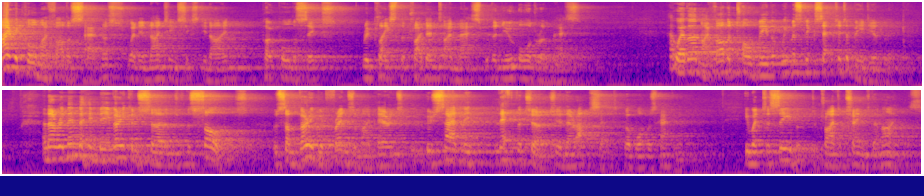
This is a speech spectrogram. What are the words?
I recall my father's sadness when in 1969 Pope Paul VI replaced the Tridentine Mass with a new order of Mass. However, my father told me that we must accept it obediently and I remember him being very concerned for the souls of some very good friends of my parents who sadly left the church in their upset at what was happening. He went to see them to try to change their minds.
